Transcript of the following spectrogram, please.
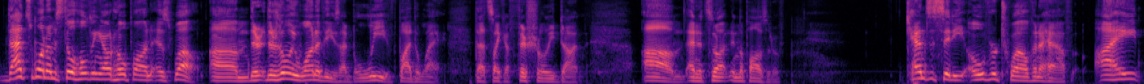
That's one I'm still holding out hope on as well. Um, there, there's only one of these, I believe, by the way, that's like officially done. Um, and it's not in the positive. Kansas City over 12 and a half. I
